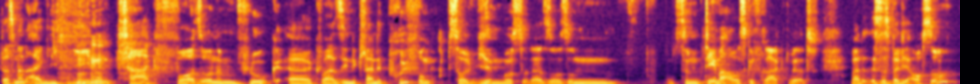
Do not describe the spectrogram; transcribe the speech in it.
dass man eigentlich jeden Tag vor so einem Flug äh, quasi eine kleine Prüfung absolvieren muss oder so, so ein, zu einem Thema ausgefragt wird. War, ist es bei dir auch so?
